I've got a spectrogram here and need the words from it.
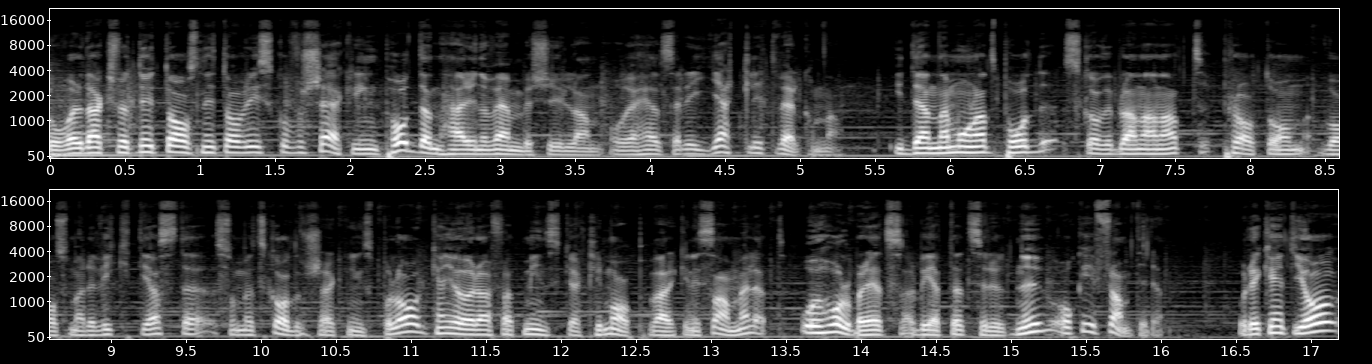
Då var det dags för ett nytt avsnitt av Risk och försäkring-podden här i novemberkylan och jag hälsar er hjärtligt välkomna. I denna månads podd ska vi bland annat prata om vad som är det viktigaste som ett skadeförsäkringsbolag kan göra för att minska klimatpåverkan i samhället och hur hållbarhetsarbetet ser ut nu och i framtiden. Och det kan inte jag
